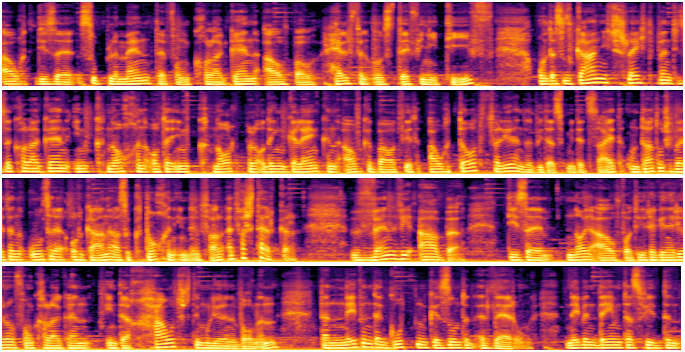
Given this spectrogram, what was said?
auch diese Supplemente vom Kollagenaufbau helfen uns definitiv. Und das ist gar nicht schlecht, wenn dieser Kollagen in Knochen oder im Knorpel oder in Gelenken aufgebaut wird. Auch dort verlieren wir das mit der Zeit und dadurch werden unsere Organe, also Knochen in dem Fall, einfach stärker. Wenn wir aber diese Neuaufbau, die Regenerierung von Kollagen in der Haut stimulieren wollen, dann neben der guten, gesunden Ernährung, neben dem, dass wir den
